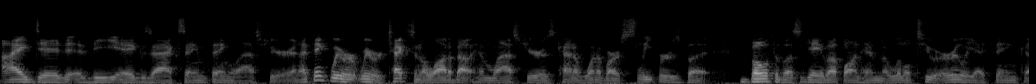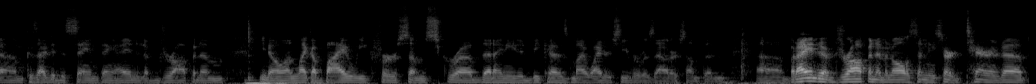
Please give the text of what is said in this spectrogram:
I did the exact same thing last year. And I think we were we were texting a lot about him last year as kind of one of our sleepers, but both of us gave up on him a little too early. I think because I did the same thing. I ended up dropping him, you know, on like a bye week for some scrub that I needed because my wide receiver was out or something. Um, but I ended up dropping him, and all of a sudden he started tearing it up.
